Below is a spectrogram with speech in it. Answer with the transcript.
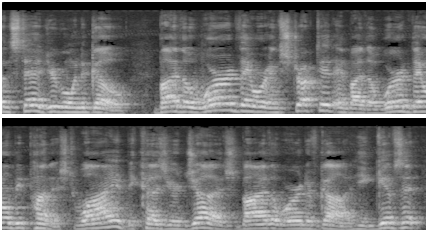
instead, you're going to go. By the word they were instructed, and by the word they will be punished. Why? Because you're judged by the word of God. He gives it,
